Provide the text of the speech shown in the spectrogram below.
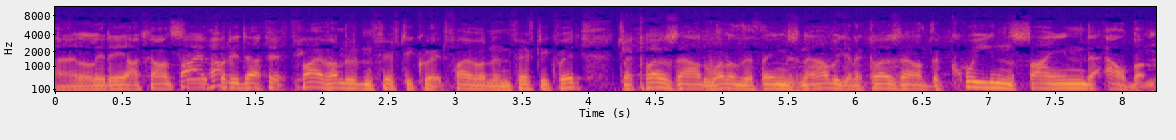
uh, Liddy, I can't see it, put it down. 550 quid, 550 quid. To close out one of the things now, we're going to close out the Queen signed album.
